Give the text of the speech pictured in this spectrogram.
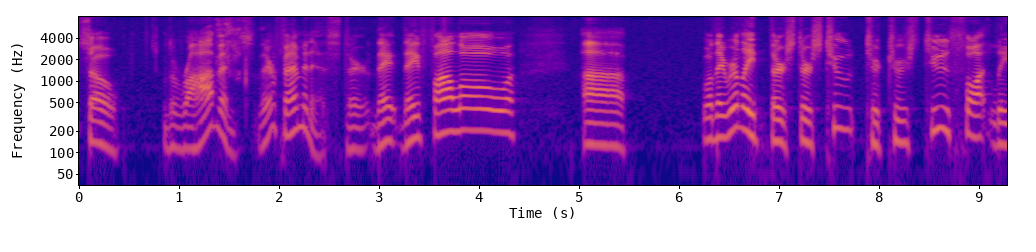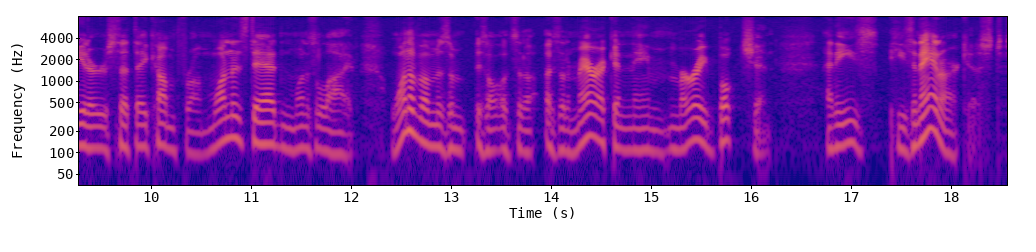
So the Rojavans, they're feminists. They're they they follow. Uh, well, they really there's there's two, two there's two thought leaders that they come from. One is dead and one is alive. One of them is a, is, a, is, a, is an American named Murray Bookchin, and he's he's an anarchist,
